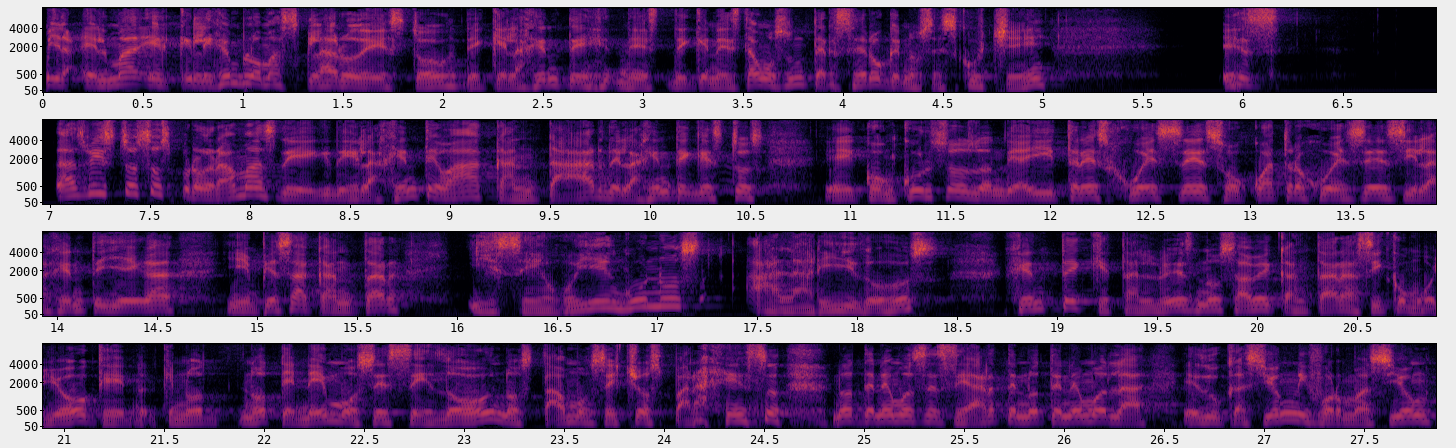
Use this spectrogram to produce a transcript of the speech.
Mira, el, el, ejemplo más claro de esto, de que la gente, de que necesitamos un tercero que nos escuche, es ¿Has visto esos programas de, de, la gente va a cantar, de la gente que estos eh, concursos donde hay tres jueces o cuatro jueces y la gente llega y empieza a cantar y se oyen unos alaridos? Gente que tal vez no sabe cantar así como yo, que, que no, no, tenemos ese don, no estamos hechos para eso, no tenemos ese arte, no tenemos la educación ni formación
